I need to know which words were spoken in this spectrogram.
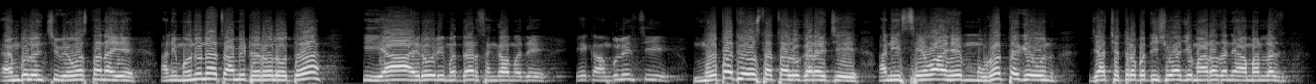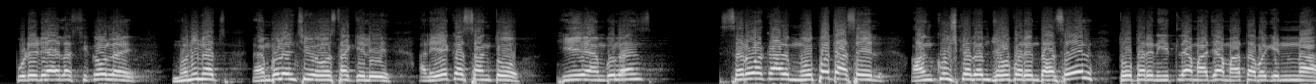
ॲम्ब्युलन्सची व्यवस्था नाही आहे आणि म्हणूनच आम्ही ठरवलं होतं की या ऐरोली मतदारसंघामध्ये एक ॲम्ब्युलन्सची मोफत व्यवस्था चालू करायची आणि सेवा हे मुहूर्त घेऊन ज्या छत्रपती शिवाजी महाराजांनी आम्हाला पुढे द्यायला शिकवलं आहे म्हणूनच ॲम्ब्युलन्सची व्यवस्था केली. आणि एकच सांगतो ही ॲम्ब्युलन्स सर्व काळ मोफत असेल अंकुश कदम जोपर्यंत असेल तोपर्यंत इथल्या माझ्या माता भगिनींना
